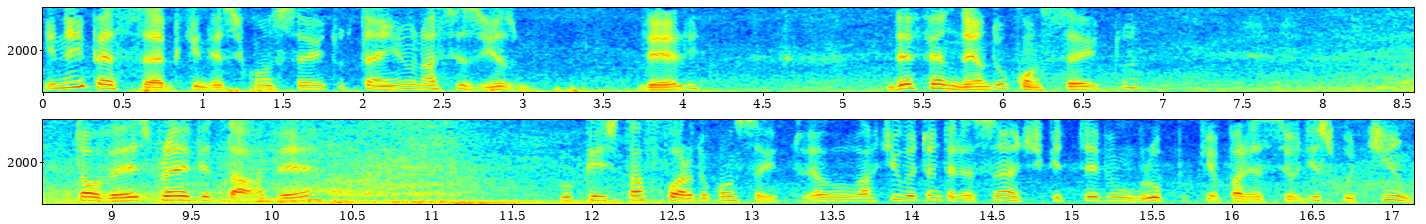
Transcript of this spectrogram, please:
e nem percebe que nesse conceito tem o narcisismo dele, defendendo o conceito, talvez para evitar ver o que está fora do conceito. É, o artigo é tão interessante que teve um grupo que apareceu discutindo,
